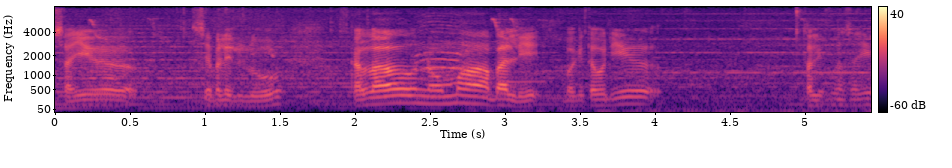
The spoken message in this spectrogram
Saya saya balik dulu. Kalau Norma balik, bagi tahu dia telefon saya.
